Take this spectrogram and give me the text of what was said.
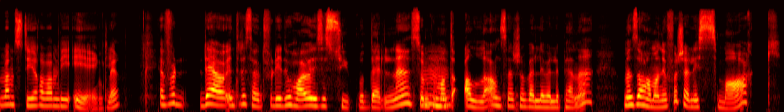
hvem styrer hvem de er, egentlig? Ja, for det er jo interessant, fordi du har jo disse supermodellene som på en Mm. måte alle anser som veldig, veldig pene. Men så har man jo forskjellig smak,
